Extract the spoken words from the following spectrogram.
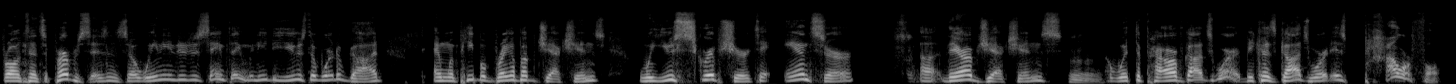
for all intents and purposes. And so we need to do the same thing. We need to use the word of God. And when people bring up objections, we use scripture to answer uh, their objections Hmm. with the power of God's word because God's word is powerful.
